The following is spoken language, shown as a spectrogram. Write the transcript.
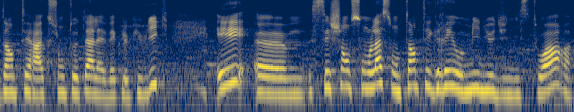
d'interaction totale avec le public. Et euh, ces chansons-là sont intégrées au milieu d'une histoire,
